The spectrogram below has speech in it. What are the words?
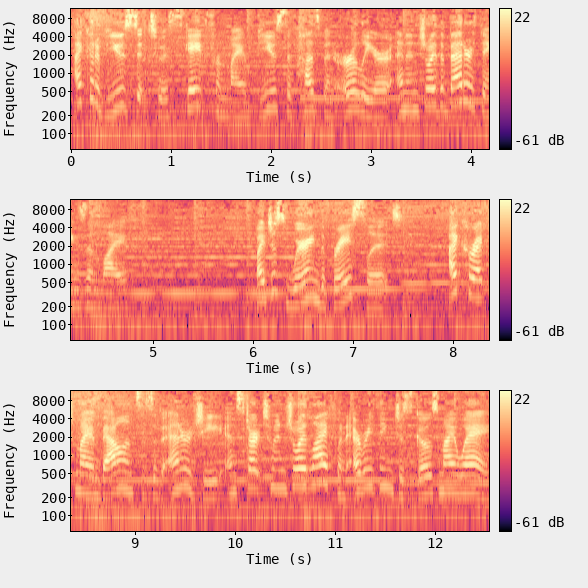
I could have used it to escape from my abusive husband earlier and enjoy the better things in life. By just wearing the bracelet, I correct my imbalances of energy and start to enjoy life when everything just goes my way.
